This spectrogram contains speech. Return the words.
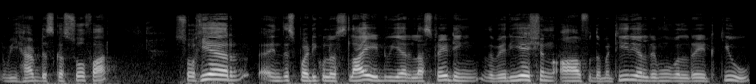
we have discussed so far. So, here in this particular slide we are illustrating the variation of the material removal rate q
